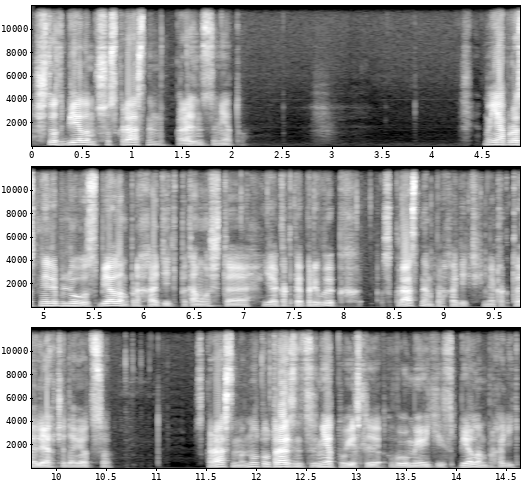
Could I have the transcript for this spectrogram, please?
Что с белым, что с красным, разницы нету. Но я просто не люблю с белым проходить, потому что я как-то привык с красным проходить. Мне как-то легче дается с красным. Ну, тут разницы нету, если вы умеете с белым проходить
